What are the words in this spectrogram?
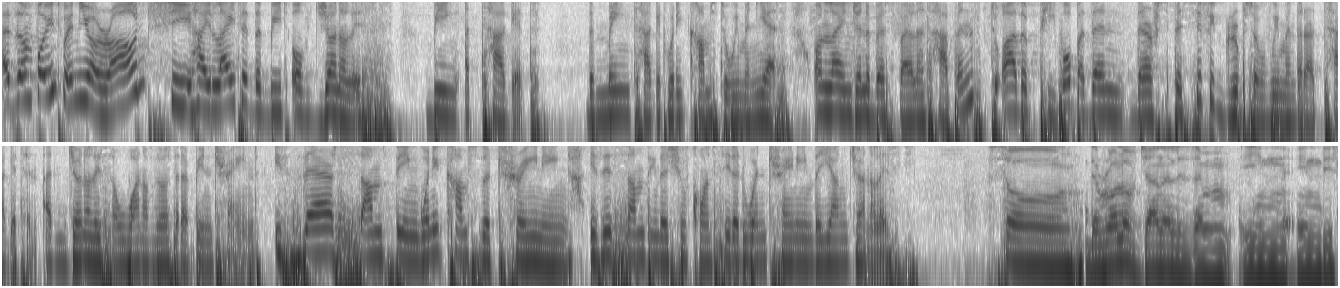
at some point when you were around, she highlighted the bit of journalists being a target the main target when it comes to women. Yes, online gender based violence happens to other people, but then there are specific groups of women that are targeted, and journalists are one of those that have been trained. Is there something, when it comes to the training, is this something that you've considered when training the young journalists? So the role of journalism in in this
